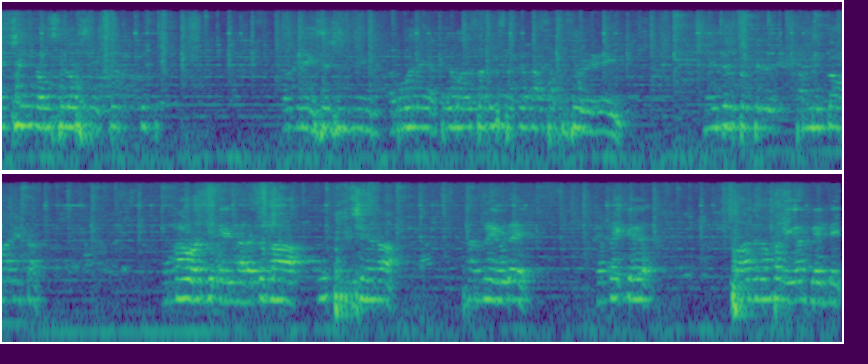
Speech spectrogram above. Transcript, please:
ആക്ഷൻ കൗൺസിൽ ഓഫ് സ്റ്റേറ്റ് ഓർഗനൈസേഷന്റെയും അതുപോലെ അഖില സർവീസ് സംഘടനാ സമിതിയുടെയും നേതൃത്വത്തിൽ സംയുക്തമായിട്ട് എറണാകുളത്ത് നടക്കുന്ന ഈ പ്രതിഷേധ ധർണയുടെ ധർണയ്ക്ക് സ്വാഗതം പറയാൻ വേണ്ടി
